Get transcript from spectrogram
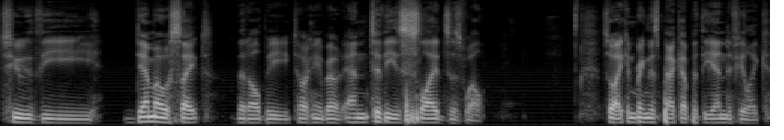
to the demo site that I'll be talking about, and to these slides as well. So I can bring this back up at the end if you like.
